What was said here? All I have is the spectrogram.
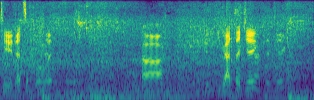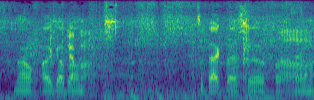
Dude, that's a bullet. Ah, You got that, Jake? No, I got got bomb. bomb. It's a back pass, so fuck Oh. them.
